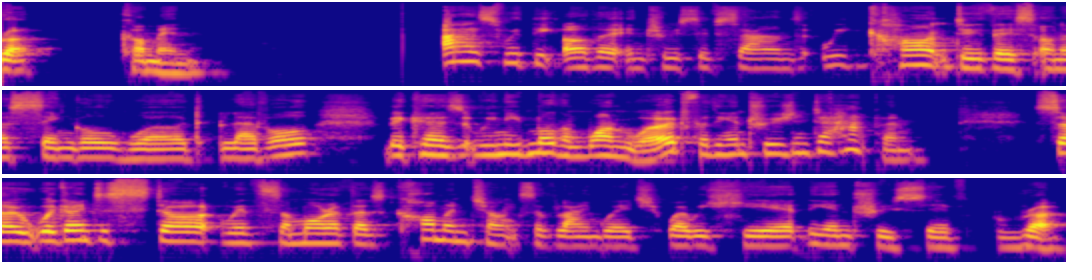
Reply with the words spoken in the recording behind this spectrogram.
r come in. As with the other intrusive sounds, we can't do this on a single word level because we need more than one word for the intrusion to happen. So we're going to start with some more of those common chunks of language where we hear the intrusive r.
